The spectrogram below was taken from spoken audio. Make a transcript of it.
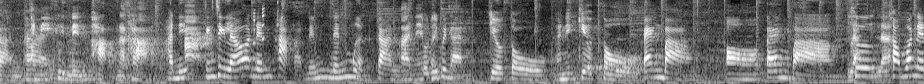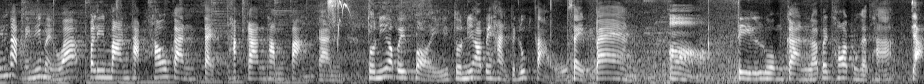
กัน อันนี้คือเน้นผักนะคะ อันนี้ะจริงๆแล้วเน้นผักอะเน้นเน้นเหมือนกันอะเน้นตัวนี้เป็นเหมือนกันเกียวโต อันนี้เกียวโต แป้งบาง อ๋อแป้งบางคือและคำว่าเน้นผักในที่หมายว่าปริมาณผักเท่ากัน แต่การทำต่างกัน ตัวนี้เอาไปฝอย ตัวนี้เอาไปหั่นเป็นลูกเต๋าใส่แป้งอ๋อตีรวมกันแล้วไปทอดบนกระทะจ้ะ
